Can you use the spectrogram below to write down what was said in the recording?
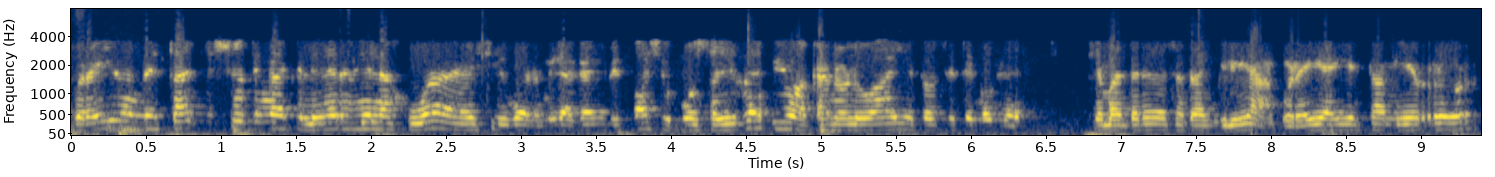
Por ahí donde está que yo tenga que leer bien la jugada, decir, bueno, mira, acá hay un espacio, puedo salir rápido, acá no lo hay, entonces tengo que, que mantener esa tranquilidad. Por ahí ahí está mi error,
